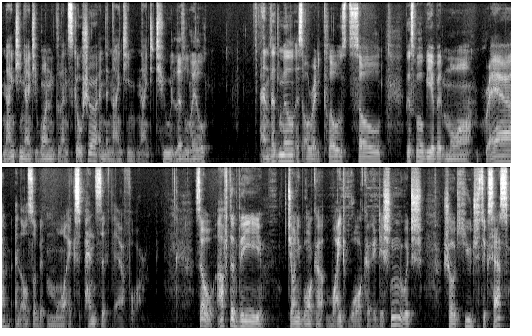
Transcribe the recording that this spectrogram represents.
1991 Glen Scotia and the 1992 Little Mill. And Little Mill is already closed, so this will be a bit more rare and also a bit more expensive, therefore. So, after the Johnnie Walker White Walker edition, which showed huge success.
